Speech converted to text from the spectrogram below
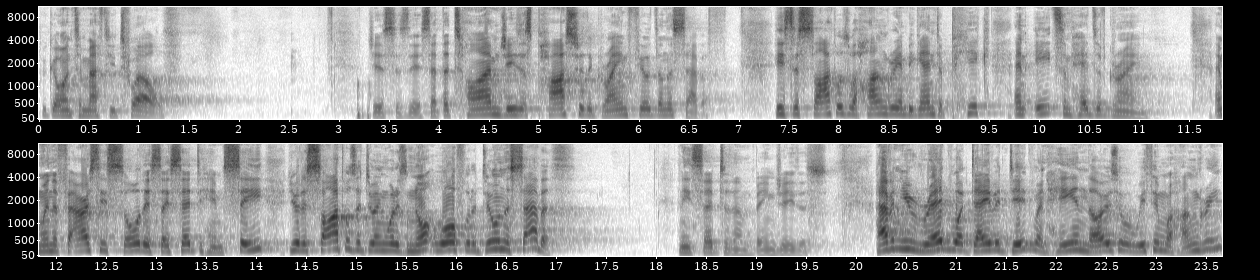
We go on to Matthew 12. Jesus says this At the time Jesus passed through the grain fields on the Sabbath, his disciples were hungry and began to pick and eat some heads of grain. And when the Pharisees saw this, they said to him, See, your disciples are doing what is not lawful to do on the Sabbath. And he said to them, being Jesus, Haven't you read what David did when he and those who were with him were hungry?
